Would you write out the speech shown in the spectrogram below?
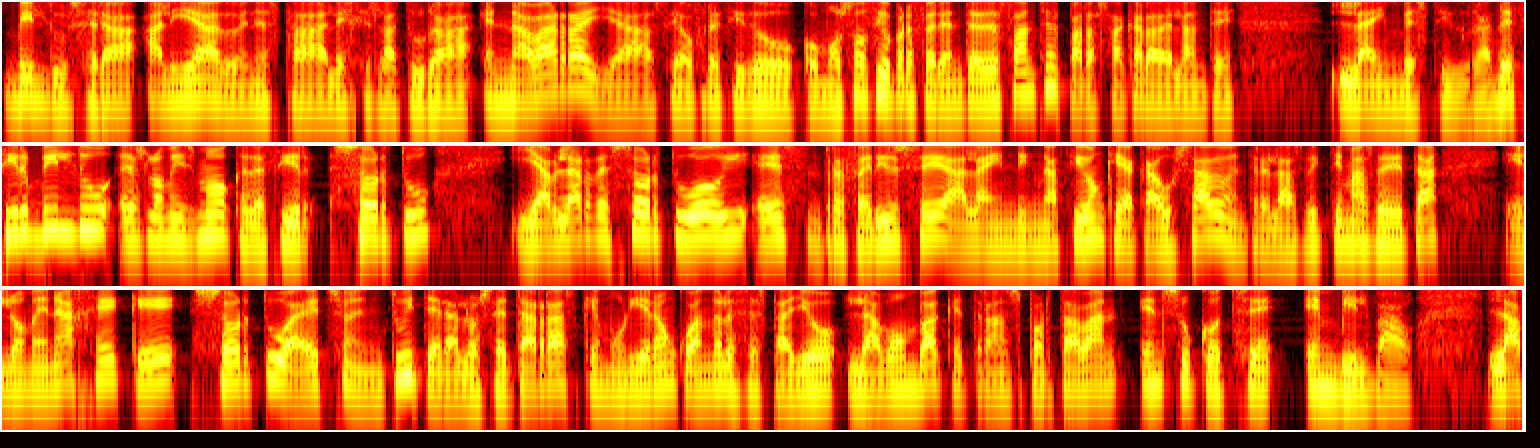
Bildu será aliado en esta legislatura en Navarra y ya se ha ofrecido como socio preferente de Sánchez para sacar adelante la investidura. Decir Bildu es lo mismo que decir Sortu y hablar de Sortu hoy es referirse a la indignación que ha causado entre las víctimas de ETA el homenaje que Sortu ha hecho en Twitter a los etarras que murieron cuando les estalló la bomba que transportaban en su coche en Bilbao. La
